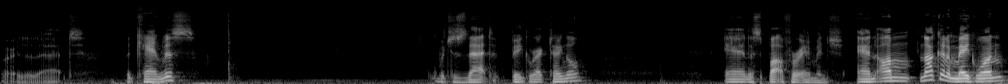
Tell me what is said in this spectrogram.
where is it at? The canvas which is that big rectangle, and a spot for image. And I'm not going to make one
